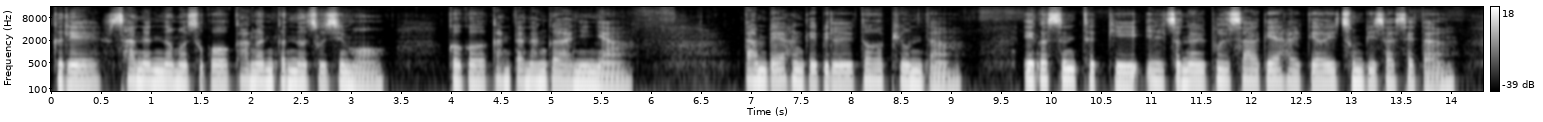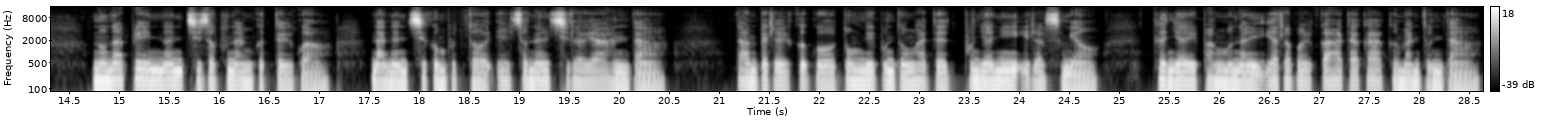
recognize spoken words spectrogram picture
그래 산은 넘어주고 강은 건너주지 뭐. 그거 간단한 거 아니냐. 담배 한 개비를 더 피운다. 이것은 특히 일전을 불사하게 할 때의 준비 자세다. 눈앞에 있는 지저분한 것들과 나는 지금부터 일전을 치러야 한다. 담배를 끄고 독립운동하듯 분연히 일었으며 그녀의 방문을 열어볼까 하다가 그만둔다.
